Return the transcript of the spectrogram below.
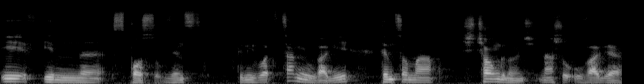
i w inny sposób. Więc tymi władcami uwagi, tym co ma ściągnąć naszą uwagę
